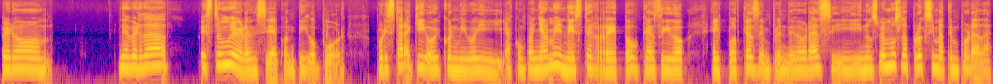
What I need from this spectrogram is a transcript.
pero de verdad estoy muy agradecida contigo por, por estar aquí hoy conmigo y acompañarme en este reto que ha sido el podcast de emprendedoras y nos vemos la próxima temporada.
